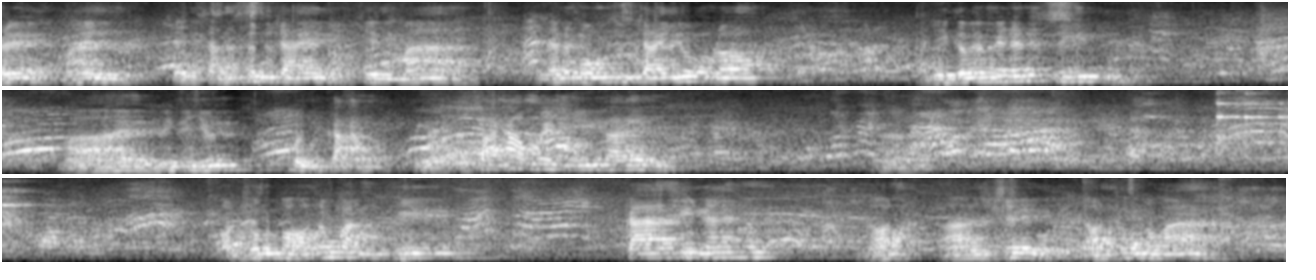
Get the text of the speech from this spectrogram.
เร่ไม่เด็กสันสุดใจเก่งมานันพงศ์สุดใจโยกรอวันนี้ก็ไม่เป็นนักซีมาให้วิทยุบึงกลางเปลี่ยนสายเอาไม่มีใครอ่าขอชมของทางฝั่งทีม กาชินะครับน็อตอาชื่อนอนทุ่งมาไอ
